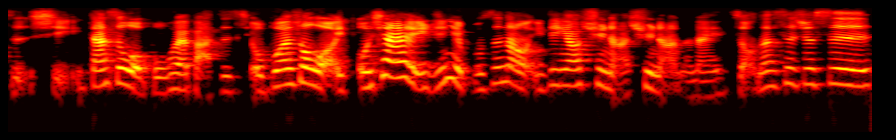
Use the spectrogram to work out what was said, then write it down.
仔细，但是我不会把自己，我不会说我我现在已经也不是那种一定要去哪去哪的那一种，但是就是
